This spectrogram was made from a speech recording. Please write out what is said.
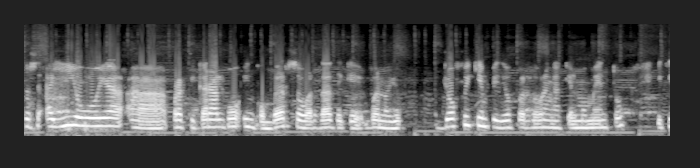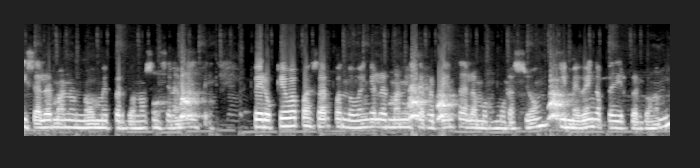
entonces allí yo voy a, a, practicar algo inconverso, ¿verdad? De que, bueno, yo, yo fui quien pidió perdón en aquel momento y quizá el hermano no me perdonó sinceramente. Pero ¿qué va a pasar cuando venga el hermano y se arrepienta de la murmuración y me venga a pedir perdón a mí?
